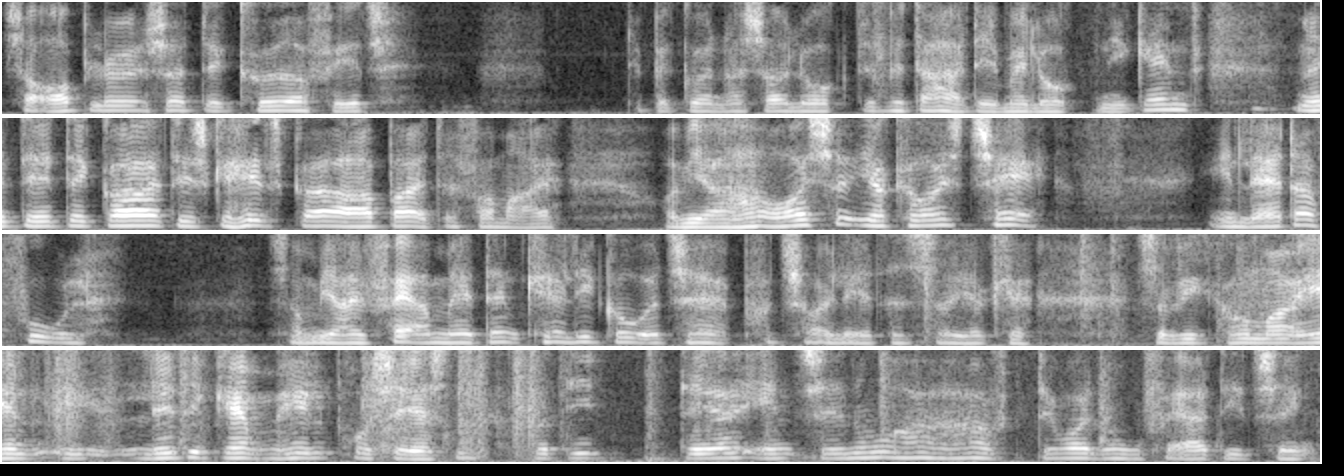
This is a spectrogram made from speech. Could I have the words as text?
Så opløser det kød og fedt. Det begynder så at lugte, men der har det med lugten igen. Men det, det, gør, det skal helst gøre arbejdet for mig. Og jeg, har også, jeg kan også tage en latterfugl, som jeg er i færd med. Den kan jeg lige gå og tage på toilettet, så, jeg kan, så vi kommer hen i, lidt igennem hele processen. Fordi der indtil nu har haft, det var nogle færdige ting.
